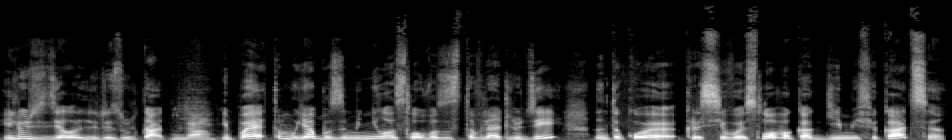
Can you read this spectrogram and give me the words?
и люди сделали результат. Да. И поэтому я бы заменила слово «заставлять людей» на такое красивое слово, как геймификация.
